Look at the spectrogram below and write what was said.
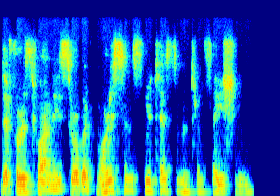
The first one is Robert Morrison's New Testament translation,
